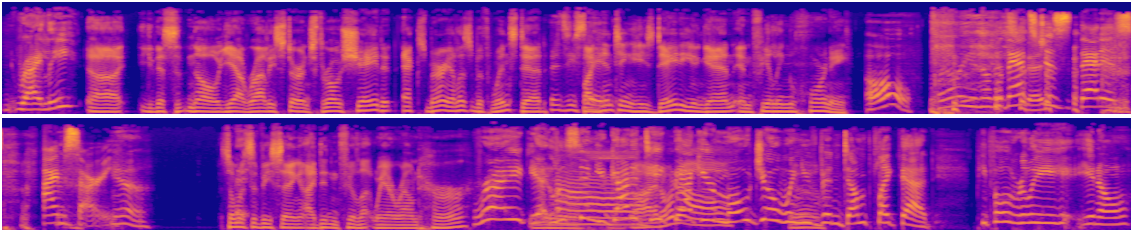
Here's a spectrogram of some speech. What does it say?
riley Uh, this no, yeah. Riley Stearns throws shade at ex Mary Elizabeth Winstead he by hinting he's dating again and feeling horny. oh well you know Well, that's, that's good. just, that is, I'm sorry. yeah So much of he's saying I didn't feel that way around her. right yeah listen you got I to take don't back your know. mojo when you've been dumped like that people really you know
